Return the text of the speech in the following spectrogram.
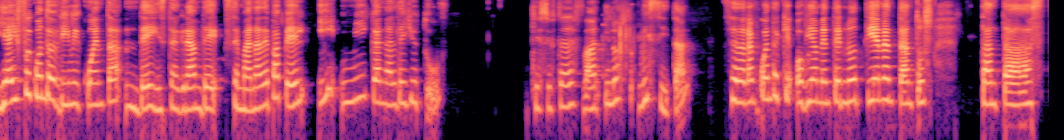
Y ahí fue cuando abrí mi cuenta de Instagram de Semana de Papel y mi canal de YouTube, que si ustedes van y los visitan, se darán cuenta que obviamente no tienen tantos tantas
